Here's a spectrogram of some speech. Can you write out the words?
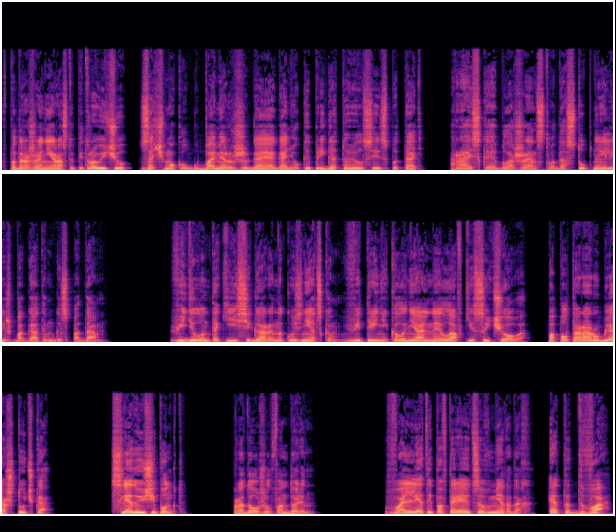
В подражание Расту Петровичу зачмокал губами, разжигая огонек, и приготовился испытать райское блаженство, доступное лишь богатым господам. Видел он такие сигары на Кузнецком, в витрине колониальной лавки Сычева. По полтора рубля штучка. Следующий пункт, продолжил Фандорин. Валеты повторяются в методах. Это два.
